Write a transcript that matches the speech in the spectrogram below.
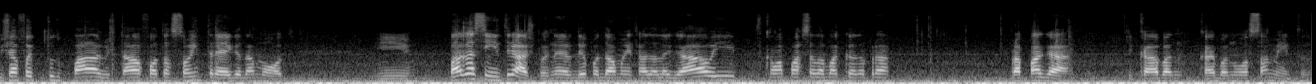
já foi tudo pago e tal, falta só a entrega da moto. E paga assim, entre aspas, né? Deu para dar uma entrada legal e ficar uma parcela bacana para para pagar, que caiba, caiba no orçamento. Né?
